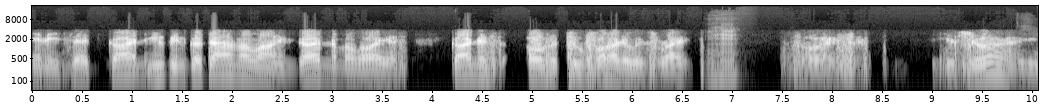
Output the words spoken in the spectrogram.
And he said, Gardnar, you can go down the line. Gardnar Mulloy is Gardnar's over too far to his right. hmm So I said, You sure? He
